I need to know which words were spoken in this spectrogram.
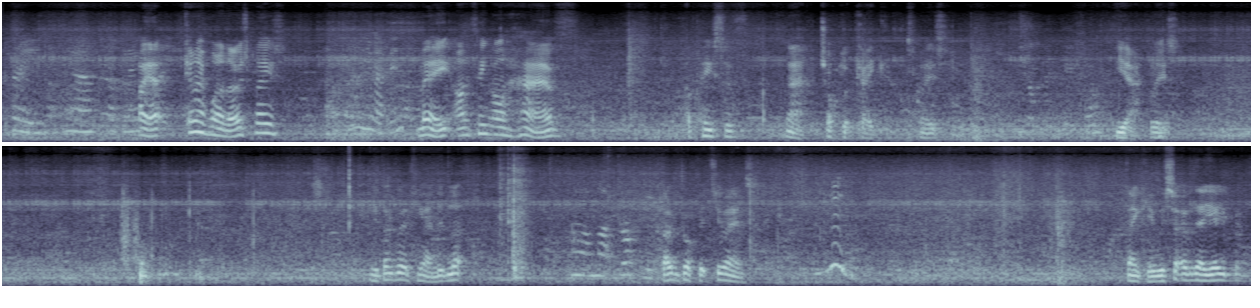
the cream. Yeah, lovely. Oh yeah, can I have one of those, please? What are you having? Me, I think I'll have a piece of that chocolate cake, please. Chocolate cake one? Yeah, please. You don't go empty-handed. Look, Oh, I might drop it. don't drop it. Two hands. Thank you. We sit over there. Yeah, you bring,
